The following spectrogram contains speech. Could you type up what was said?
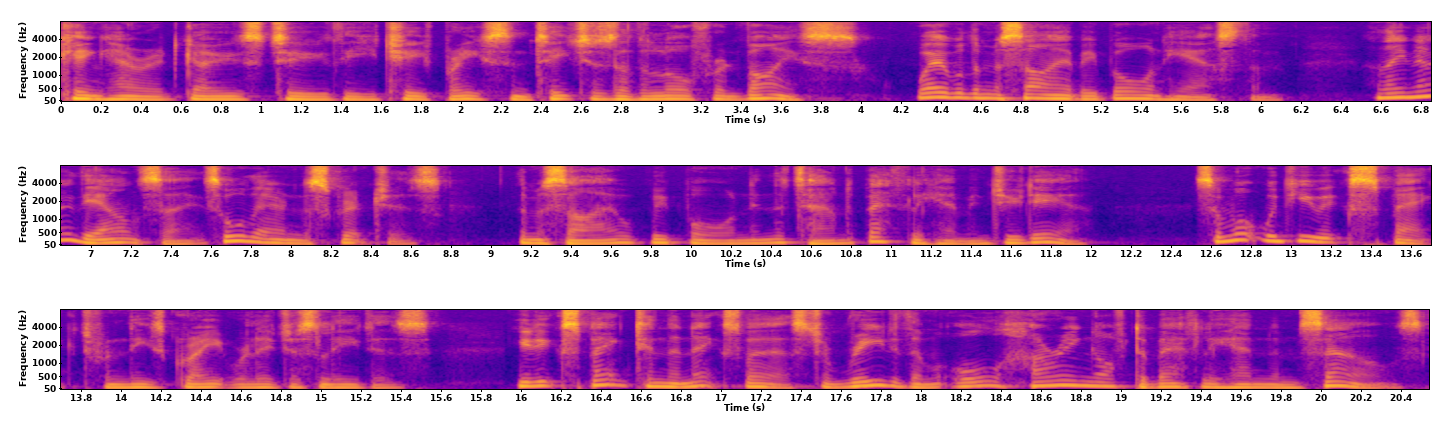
King Herod goes to the chief priests and teachers of the law for advice. Where will the Messiah be born? he asks them. And they know the answer. It's all there in the scriptures. The Messiah will be born in the town of Bethlehem in Judea. So what would you expect from these great religious leaders? You'd expect in the next verse to read of them all hurrying off to Bethlehem themselves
